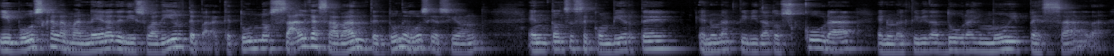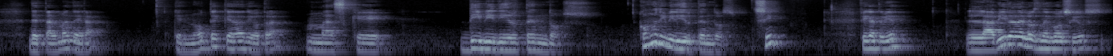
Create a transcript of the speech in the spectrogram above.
y busca la manera de disuadirte para que tú no salgas avante en tu negociación, entonces se convierte en una actividad oscura, en una actividad dura y muy pesada, de tal manera que no te queda de otra más que dividirte en dos. ¿Cómo dividirte en dos? Sí, fíjate bien, la vida de los negocios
